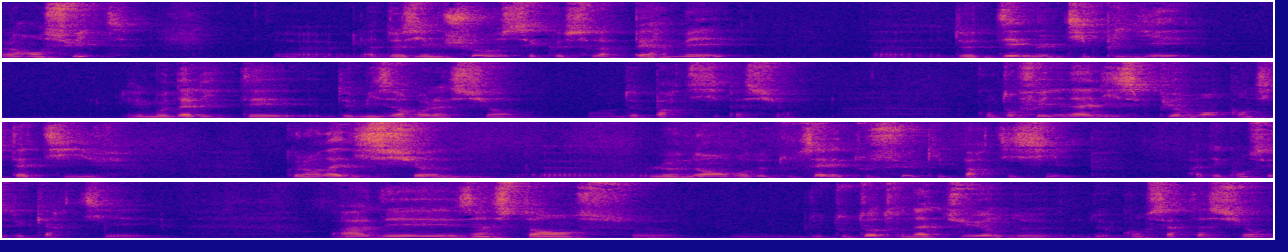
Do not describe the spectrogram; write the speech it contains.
Alors ensuite, euh, la deuxième chose, c'est que cela permet euh, de démultiplier les modalités de mise en relation, de participation. Quand on fait une analyse purement quantitative, que l'on additionne euh, le nombre de toutes celles et tous ceux qui participent à des conseils de quartier, à des instances de toute autre nature de, concertation,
